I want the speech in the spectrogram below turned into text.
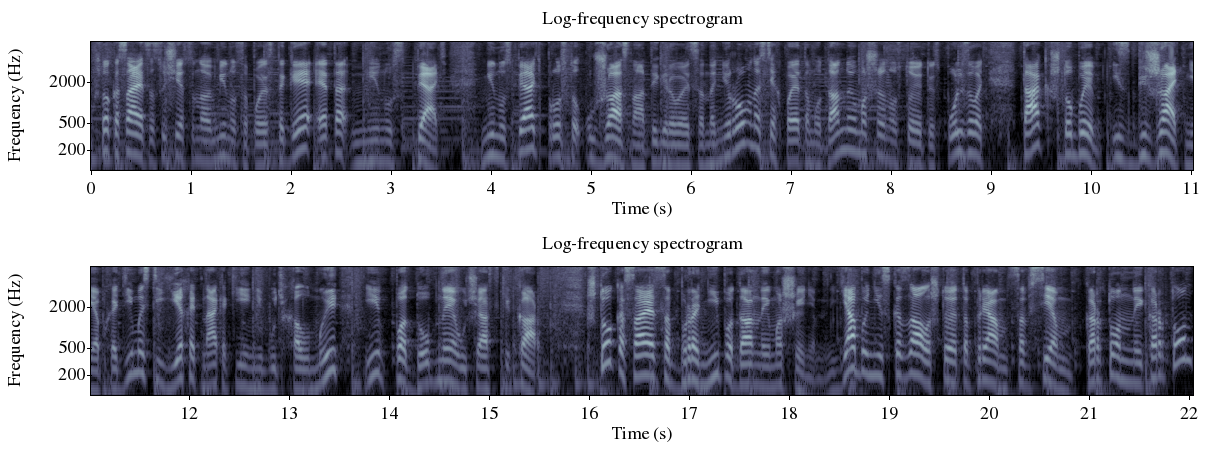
Что касается существенного минуса по СТГ, это минус 5. Минус 5 просто ужасно отыгрывается на неровностях, поэтому данную машину стоит использовать так, чтобы избежать необходимости ехать на какие-нибудь холмы и подобные участки карт. Что касается брони по данной машине, я бы не сказал, что это прям совсем картонный картон,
